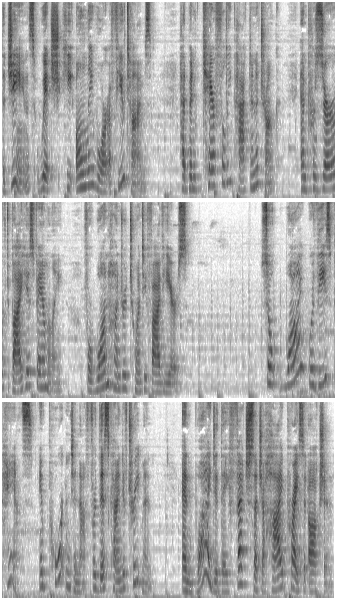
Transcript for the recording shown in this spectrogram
The jeans, which he only wore a few times, had been carefully packed in a trunk and preserved by his family for 125 years. So, why were these pants important enough for this kind of treatment? And why did they fetch such a high price at auction?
